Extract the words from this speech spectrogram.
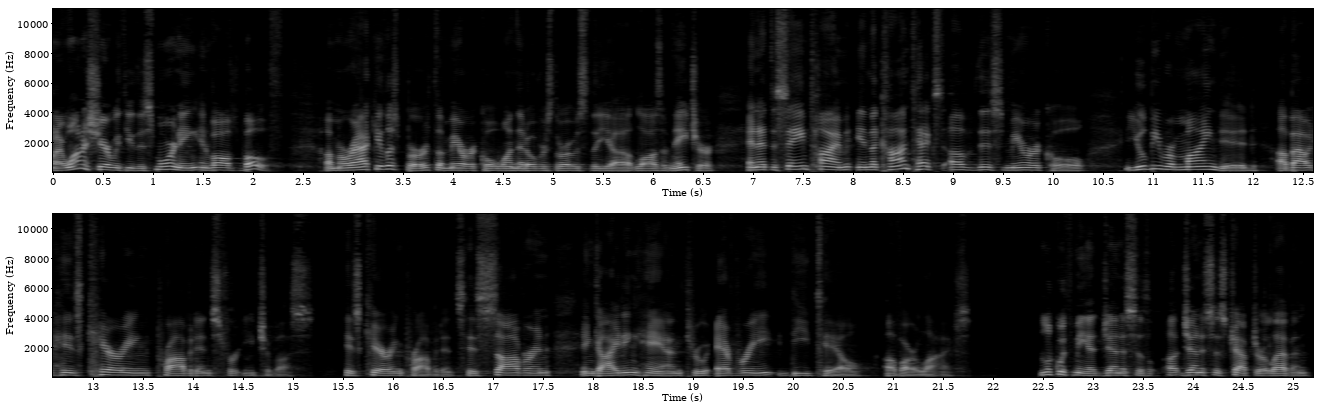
what I want to share with you this morning involves both a miraculous birth, a miracle, one that overthrows the uh, laws of nature, and at the same time, in the context of this miracle, you'll be reminded about his caring providence for each of us. His caring providence, his sovereign and guiding hand through every detail of our lives. Look with me at Genesis, uh, Genesis chapter 11,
